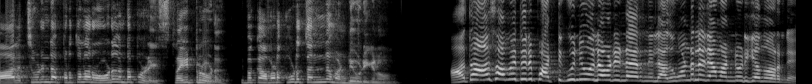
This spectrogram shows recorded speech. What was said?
പാലച്ചൂടിന്റെ അപ്പുറത്തുള്ള റോഡ് കണ്ടപ്പോഴേ സ്ട്രൈറ്റ് റോഡ് ഇപ്പൊ കൂടെ തന്നെ വണ്ടി ഓടിക്കണോ അത് ആ സമയത്ത് ഒരു പട്ടിക്കുഞ്ഞു പോലും അവിടെ ഉണ്ടായിരുന്നില്ല. അതുകൊണ്ടല്ലേ ഞാൻ വണ്ടി ഓടിക്കാന്ന് പറഞ്ഞേ.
